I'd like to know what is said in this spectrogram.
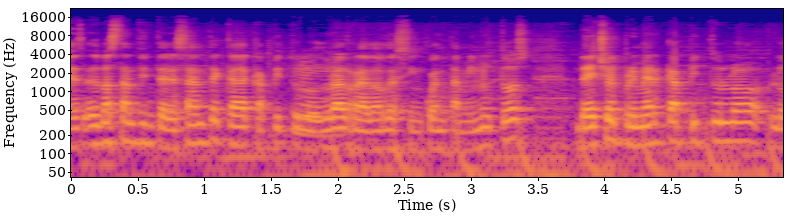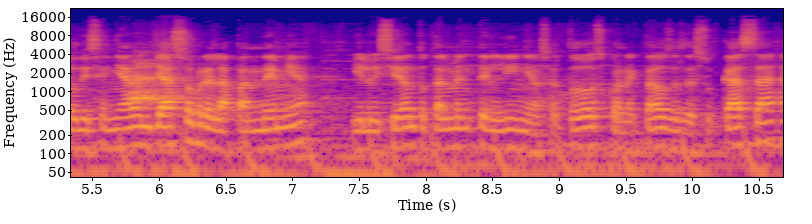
es, es, bastante interesante, cada capítulo dura alrededor de 50 minutos. De hecho el primer capítulo lo diseñaron ya sobre la pandemia y lo hicieron totalmente en línea, o sea, todos conectados desde su casa.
